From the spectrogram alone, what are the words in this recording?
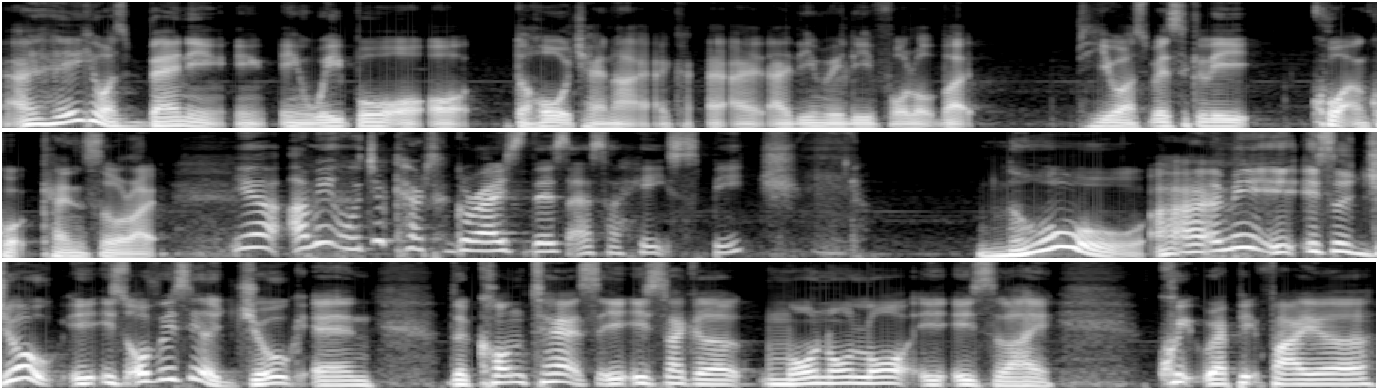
I think he was banned in, in, in Weibo or, or the whole China. I, I, I didn't really follow, but he was basically quote unquote cancelled, right? yeah. I mean, would you categorize this as a hate speech? No, I, I mean it, it's a joke. It- it's obviously a joke, and the context it- it's like a monologue. It- it's like quick rapid fire,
